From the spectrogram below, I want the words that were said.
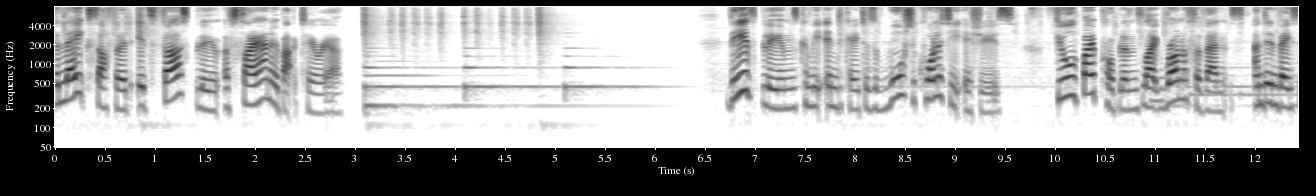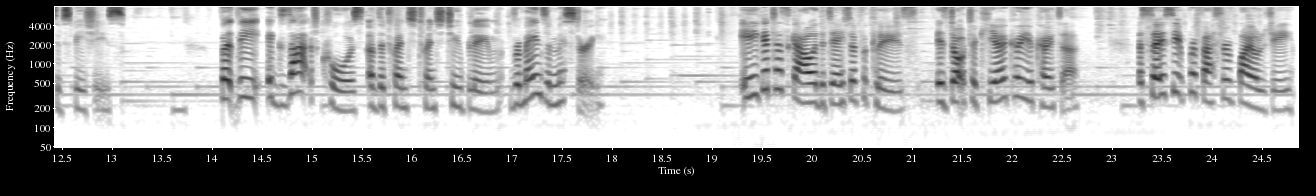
the lake suffered its first bloom of cyanobacteria. These blooms can be indicators of water quality issues, fueled by problems like runoff events and invasive species. But the exact cause of the 2022 bloom remains a mystery. Eager to scour the data for clues is Dr. Kiyoko Yokota, Associate Professor of Biology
